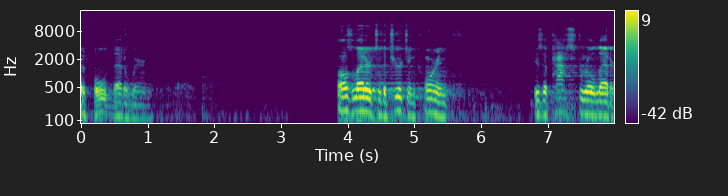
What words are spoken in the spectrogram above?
but hold that awareness. Paul's letter to the church in Corinth is a pastoral letter.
